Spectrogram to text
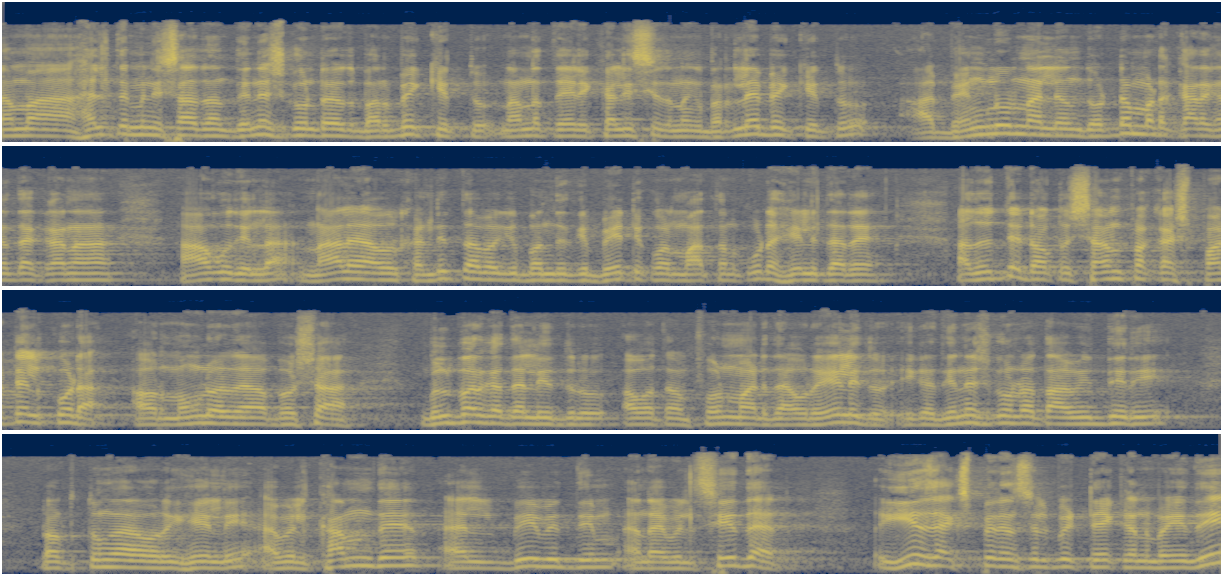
ನಮ್ಮ ಹೆಲ್ತ್ ಮಿನಿಸ್ಟರ್ ಆದ ದಿನೇಶ್ ಅವರು ಬರಬೇಕಿತ್ತು. ನನ್ನ ತೇಲಿ ಕಲಿಸಿ ನನಗೆ ಬರಲೇಬೇಕಿತ್ತು. ಆ ಬೆಂಗಳೂರಿನಲ್ಲಿ ಒಂದು ದೊಡ್ಡ ಮಟ್ಟ ಕಾರ್ಯಕ್ರಮದ ಕಾರಣ ಆಗುವುದಿಲ್ಲ ನಾಳೆ ಅವರು ಖಂಡಿತವಾಗಿ ಬಂದಿದ್ದಕ್ಕೆ ಭೇಟಿ ಕೊಡೋ ಮಾತನ್ನು ಕೂಡ ಹೇಳಿದ್ದಾರೆ. ಅದ್ರ ಜೊತೆ ಡಾಕ್ಟರ್ ಶರಣ್ ಪ್ರಕಾಶ್ ಪಾಟೀಲ್ ಕೂಡ ಅವರು ಮಂಗಳೂರು ಬಹುಶಃ ಗುಲ್ಬರ್ಗದಲ್ಲಿದ್ದರು. ಅವತ್ತು ಫೋನ್ ಮಾಡಿದ, ಅವರು ಹೇಳಿದರು, ಈಗ ದಿನೇಶ್ ಗುಂಡ್ರ ತಾವು ಇದ್ದೀರಿ ಡಾಕ್ಟರ್ ತುಂಗ ಅವರಿಗೆ ಹೇಳಿ I will come there I will be with them and I will see that is experience will be taken by the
